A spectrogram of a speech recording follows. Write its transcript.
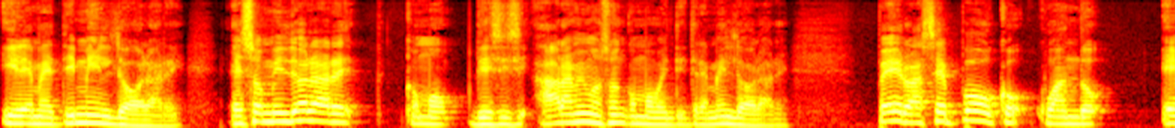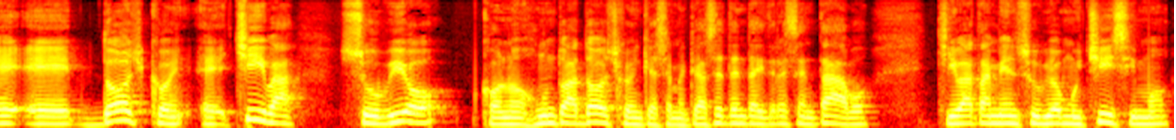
Y le metí mil dólares. Esos mil dólares, como 17 ahora mismo son como 23 mil dólares. Pero hace poco, cuando eh, eh, Dogecoin, eh, Chiva subió con lo- junto a Dogecoin, que se metió a 73 centavos, Chiva también subió muchísimo.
